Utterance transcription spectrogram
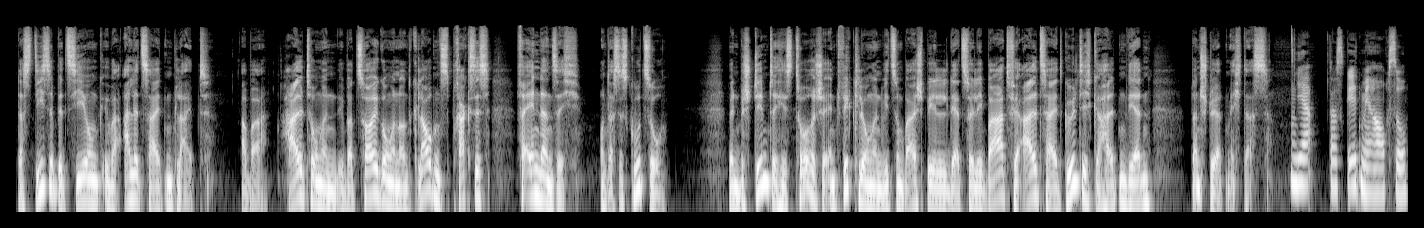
dass diese Beziehung über alle Zeiten bleibt. Aber Haltungen, Überzeugungen und Glaubenspraxis verändern sich. Und das ist gut so. Wenn bestimmte historische Entwicklungen wie zum Beispiel der Zölibat für allzeit gültig gehalten werden, dann stört mich das. Ja, das geht mir auch so.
